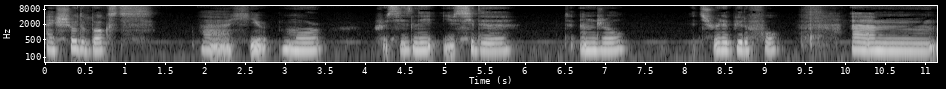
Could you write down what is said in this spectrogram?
I show the box uh, here more precisely. You see the, the angel. It's really beautiful. Um,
